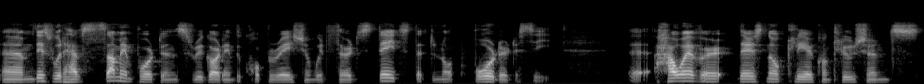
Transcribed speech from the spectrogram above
Um, this would have some importance regarding the cooperation with third states that do not border the sea. Uh, however, there is no clear conclusions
